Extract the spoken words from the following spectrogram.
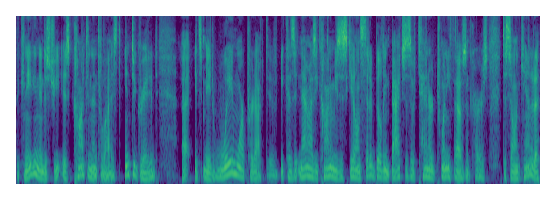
the Canadian industry, is continentalized, integrated. Uh, it's made way more productive because it now has economies of scale. Instead of building batches of 10 or 20,000 cars to sell in Canada,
